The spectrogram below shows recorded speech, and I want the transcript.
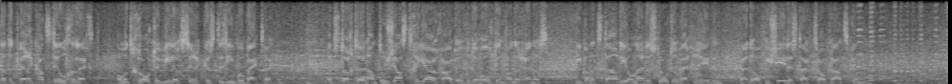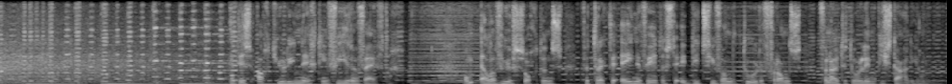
dat het werk had stilgelegd om het grote wielercircus te zien voorbijtrekken. Het stortte een enthousiast gejuich uit over de hoofden van de renners, die van het stadion naar de Sloterweg reden, waar de officiële start zou plaatsvinden. Het is 8 juli 1954. Om 11 uur ochtends vertrekt de 41ste editie van de Tour de France vanuit het Olympisch Stadion.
